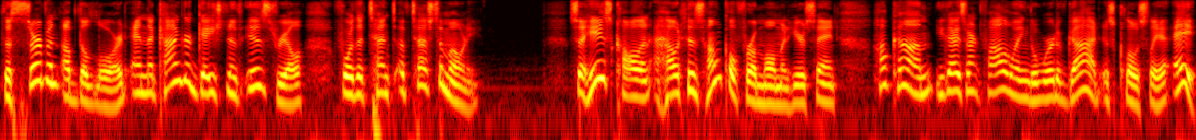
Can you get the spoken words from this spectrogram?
the servant of the Lord, and the congregation of Israel for the tent of testimony? So he's calling out his uncle for a moment here, saying, How come you guys aren't following the word of God as closely? Hey,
